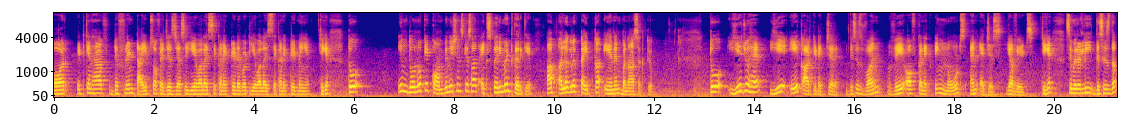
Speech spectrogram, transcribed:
और it can have different types of edges जैसे ये वाला इससे कनेक्टेड है बट ये वाला इससे कनेक्टेड नहीं है, ठीक है? तो इन दोनों के कॉम्बिनेशंस के साथ एक्सपेरिमेंट करके आप अलग अलग टाइप का एएनएन बना सकते हो। तो ये जो है ये एक आर्किटेक्चर है। This is one way of connecting nodes and edges या वेट्स ठीक है? Similarly this is the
